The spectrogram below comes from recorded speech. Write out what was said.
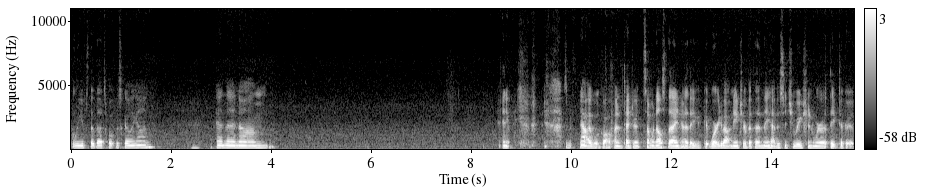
believed that that's what was going on. And then um, anyway, now I will go off on a tangent. Someone else that I know, they get worried about nature, but then they had a situation where they took a,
